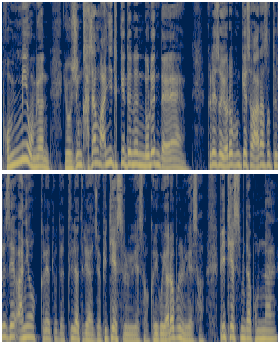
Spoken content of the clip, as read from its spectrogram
봄이 오면 요즘 가장 많이 듣게 되는 노래인데. 그래서 여러분께서 알아서 들으세요. 아니요. 그래도 네, 들려드려야죠. BTS를 위해서. 그리고 여러분을 위해서. BTS입니다. 봄날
